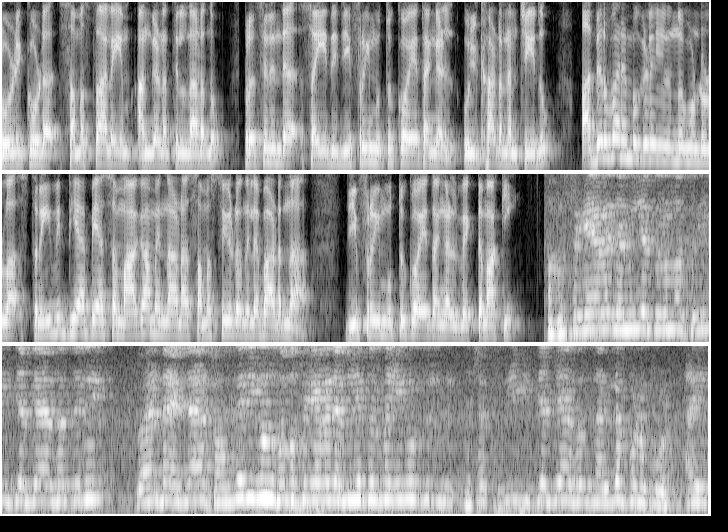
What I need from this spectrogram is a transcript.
കോഴിക്കോട് സമസ്താലയം അങ്കണത്തിൽ നടന്നു. പ്രസിഡന്റ് സയ്യിദ് ജിഫ്രി മുത്തുക്കോയ തങ്ങൾ ഉദ്ഘാടനം ചെയ്തു. അതിർവരമ്പുകളിൽ നിന്നുകൊണ്ടുള്ള സ്ത്രീ വിദ്യാഭ്യാസമാകാമെന്നാണ് സമസ്തയുടെ നിലപാടെന്ന് ജിഫ്രി മുത്തുക്കോയ തങ്ങൾ വ്യക്തമാക്കി. സമസ്ത കേരള ജമീയത്തുലമ സ്ത്രീ വിദ്യാഭ്യാസത്തിന് വേണ്ട എല്ലാ സൗകര്യങ്ങളും സമസ്ത കേരള ജമീയത്തുലമ ചെയ്തു കൊടുത്തിട്ടുണ്ട്. പക്ഷെ സ്ത്രീ വിദ്യാഭ്യാസം നൽകപ്പെടുമ്പോൾ അതിൽ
